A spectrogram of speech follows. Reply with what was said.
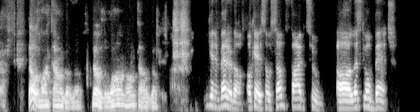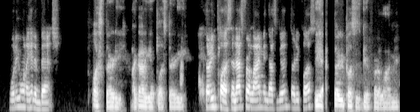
gosh, that was a long time ago, though. That was a long, long time ago. You're getting better though. Okay, so sub five two. Uh, let's go bench. What do you want to hit in bench? Plus thirty, I got to get plus thirty. Thirty plus, and that's for alignment. That's good. Thirty plus. Yeah, thirty plus is good for alignment.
